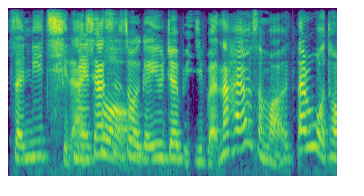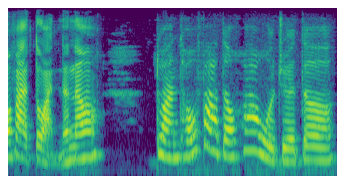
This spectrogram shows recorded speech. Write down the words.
整理起来。下次做一个 UJ 笔记本。那还有什么？那如果头发短的呢？短头发的话，我觉得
